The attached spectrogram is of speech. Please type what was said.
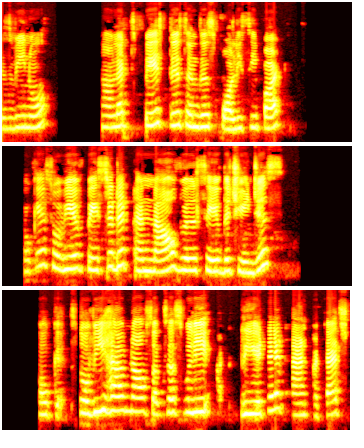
as we know now let's paste this in this policy part okay so we have pasted it and now we'll save the changes okay so we have now successfully created and attached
